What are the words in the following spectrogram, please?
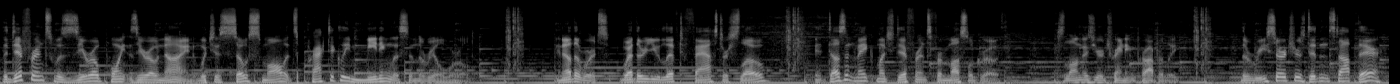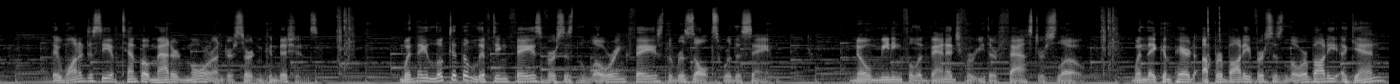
The difference was 0.09, which is so small it's practically meaningless in the real world. In other words, whether you lift fast or slow, it doesn't make much difference for muscle growth, as long as you're training properly. The researchers didn't stop there. They wanted to see if tempo mattered more under certain conditions. When they looked at the lifting phase versus the lowering phase, the results were the same. No meaningful advantage for either fast or slow. When they compared upper body versus lower body, again,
